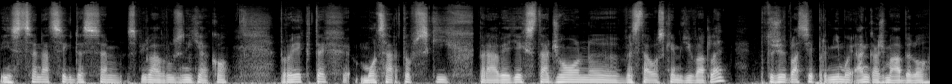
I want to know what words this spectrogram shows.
inscenaci, kde jsem zpíval v různých jako projektech mozartovských, právě těch stagion ve Stavovském divadle, protože vlastně první můj angažmá bylo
